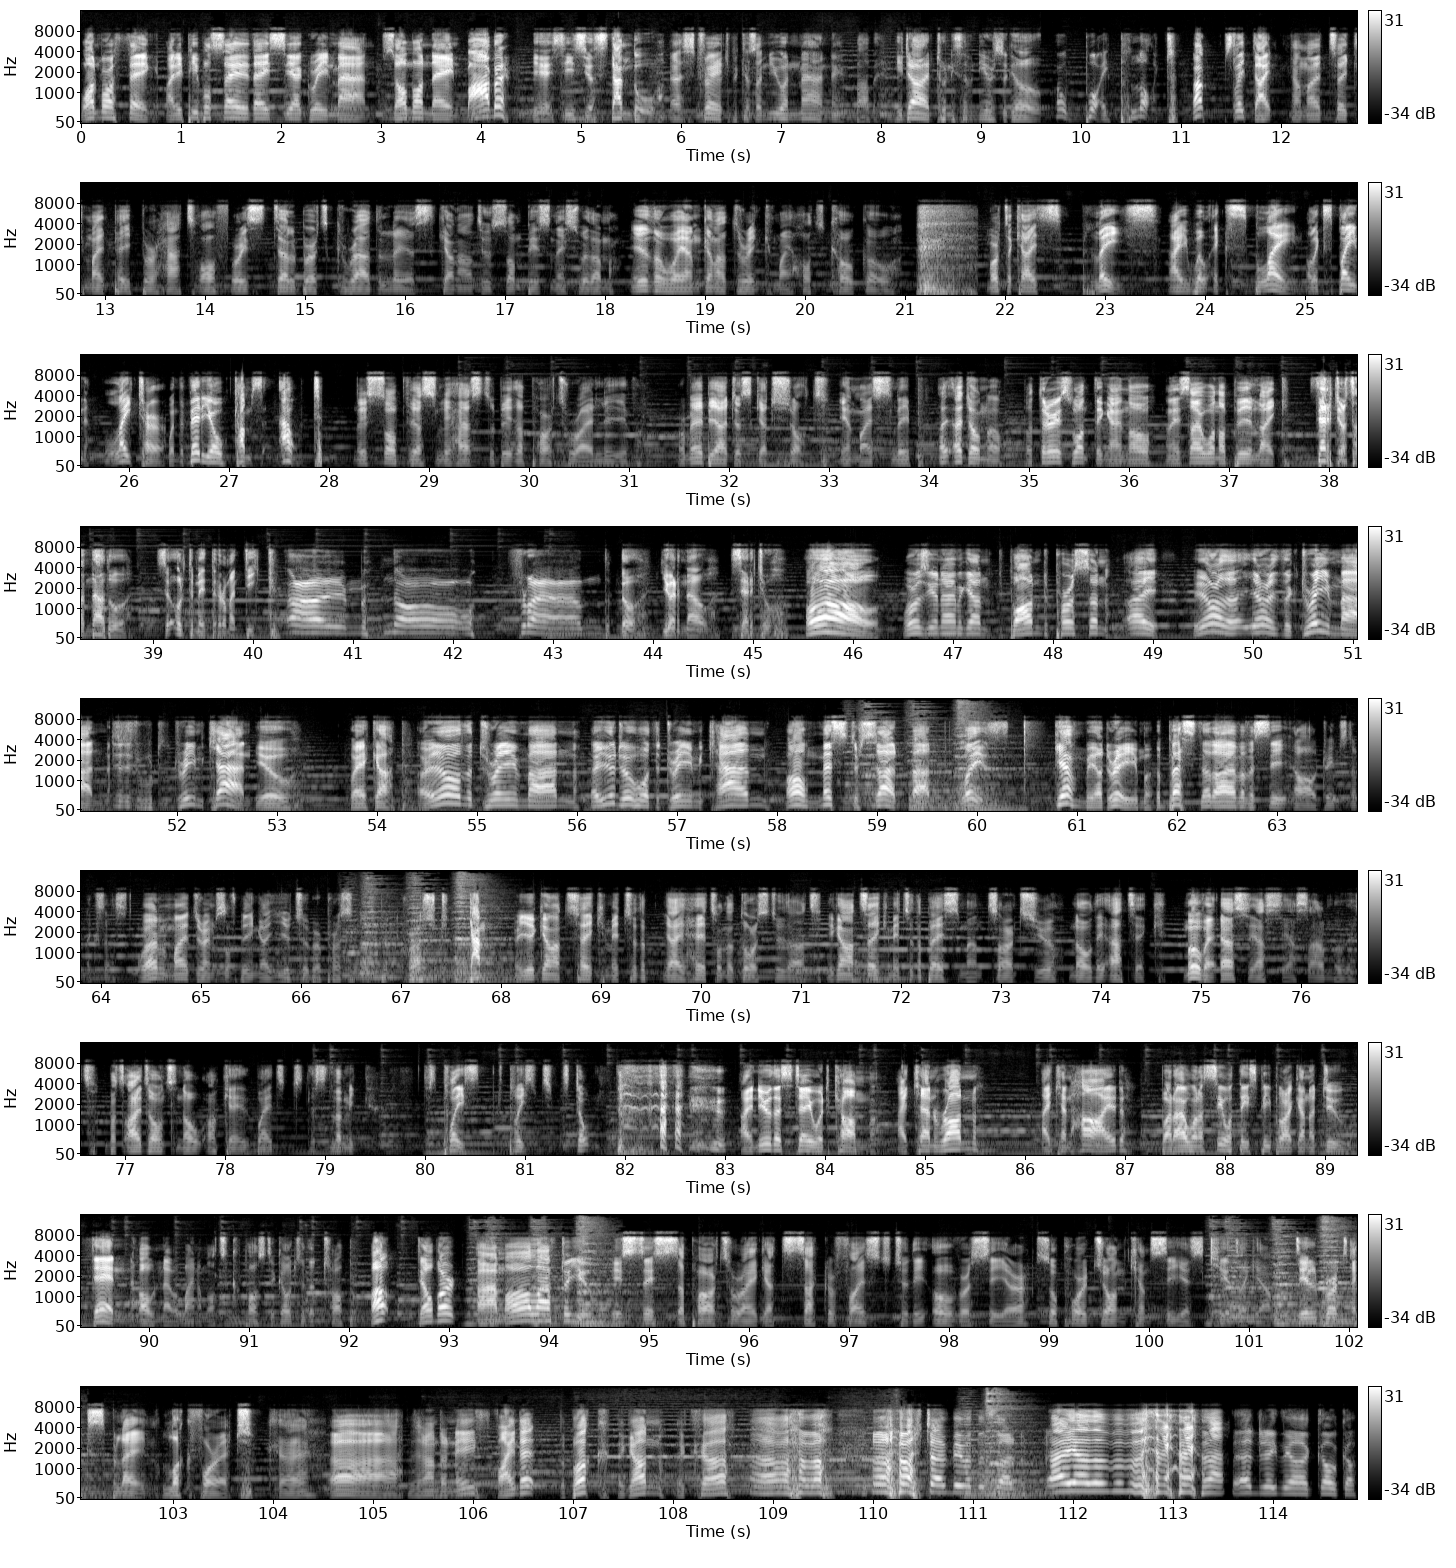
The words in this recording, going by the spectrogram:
one more thing. Many people say they see a green man. Someone named Bob? Yes, he's your stando. That's strange because I knew a man named Bobby. He died 27 years ago. Oh, boy, plot. Well, sleep tight. Can I take my paper hat off or is Dilbert gradually is gonna do some business with him? Either way, I'm gonna drink my hot cocoa. Mordecai's place. I will explain. I'll explain later when the video comes out. This obviously has to be the part where I leave. Or maybe I just get shot in my sleep. I, I don't know. But there is one thing I know, and it's I wanna be like Sergio Sanado, the ultimate romantic. I'm no friend. No, you're now Sergio. Oh, what was your name again? Bond person? Hey, you're the you're the dream man. Dream can. You wake up. Are you the dream man? Are you do what the dream can? Oh, Mr. Sandman, please. Give me a dream! The best that I have ever seen. Oh, dreams don't exist. Well, my dreams of being a YouTuber person has been crushed. Damn! Are you gonna take me to the... Yeah, I hate when the doors do that. You're gonna take me to the basement, aren't you? No, the attic. Move it! Yes, yes, yes, I'll move it. But I don't know... Okay, wait, just let me... Just please, please, don't... I knew this day would come. I can run, I can hide, but I want to see what these people are gonna do. Then, oh, never mind, I'm not supposed to go to the top. Well, Dilbert, I'm all after you. Is this the part where I get sacrificed to the Overseer, so poor John can see his kid again? Dilbert, explain. Look for it. Okay. Ah, it underneath? Find it. The book, the gun, the car. Uh, Tell me with the sun. I drink the coca.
